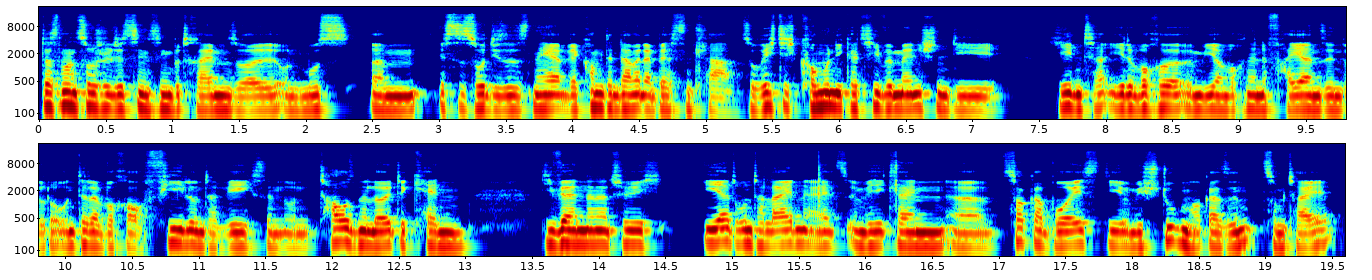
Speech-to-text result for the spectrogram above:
dass man Social Distancing betreiben soll und muss, ähm, ist es so dieses, naja, wer kommt denn damit am besten klar? So richtig kommunikative Menschen, die jeden Tag, jede Woche irgendwie am Wochenende feiern sind oder unter der Woche auch viel unterwegs sind und tausende Leute kennen, die werden dann natürlich eher drunter leiden als irgendwie die kleinen äh, Zockerboys, die irgendwie Stubenhocker sind, zum Teil.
